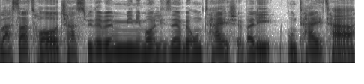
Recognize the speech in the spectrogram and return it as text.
وسط ها چسبیده به مینیمالیزم به اون تهشه. ولی اون ته ته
